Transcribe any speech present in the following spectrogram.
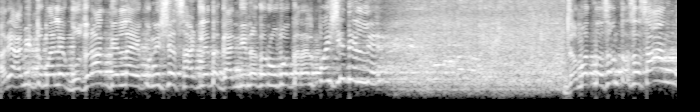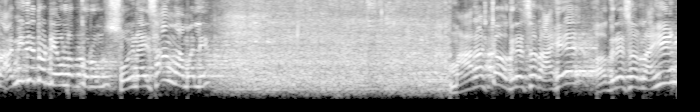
अरे आम्ही तुम्हाला गुजरात दिला एकोणीसशे साठले तर गांधीनगर उभं करायला पैसे दिले जमत नसन तसं सांग आम्ही देतो डेव्हलप करून. सोय नाही सांग आम्हाला. महाराष्ट्र अग्रेसर आहे अग्रेसर राहील.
